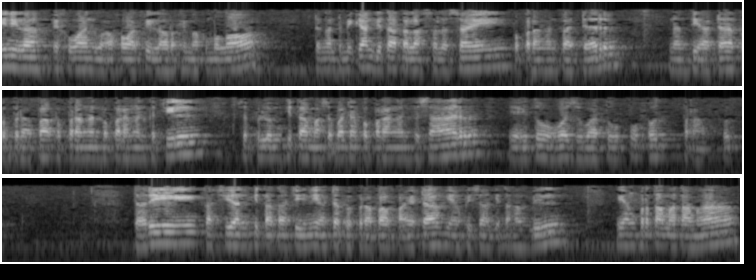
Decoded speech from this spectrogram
Inilah ikhwan wa akhwat fillah rahimakumullah. Dengan demikian kita telah selesai peperangan Badar. Nanti ada beberapa peperangan-peperangan kecil sebelum kita masuk pada peperangan besar yaitu Ghazwatul Uhud perang Uhud. Dari kajian kita tadi ini ada beberapa faedah yang bisa kita ambil. Yang pertama-tama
